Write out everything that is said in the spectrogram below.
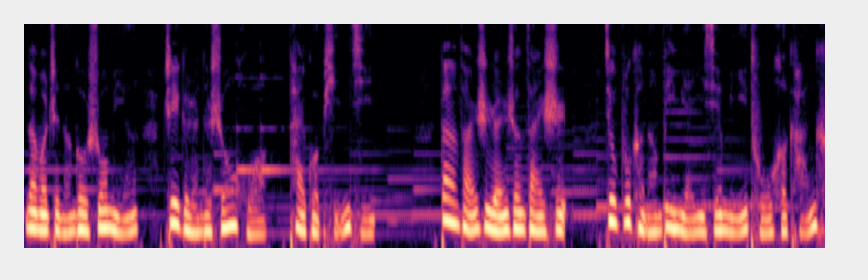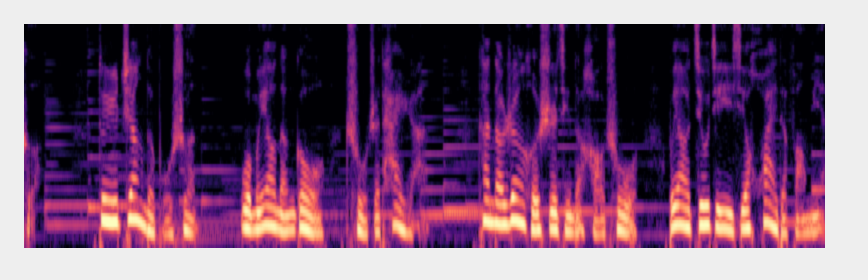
那么只能够说明这个人的生活太过贫瘠。但凡是人生在世，就不可能避免一些迷途和坎坷。对于这样的不顺，我们要能够处之泰然，看到任何事情的好处，不要纠结一些坏的方面。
